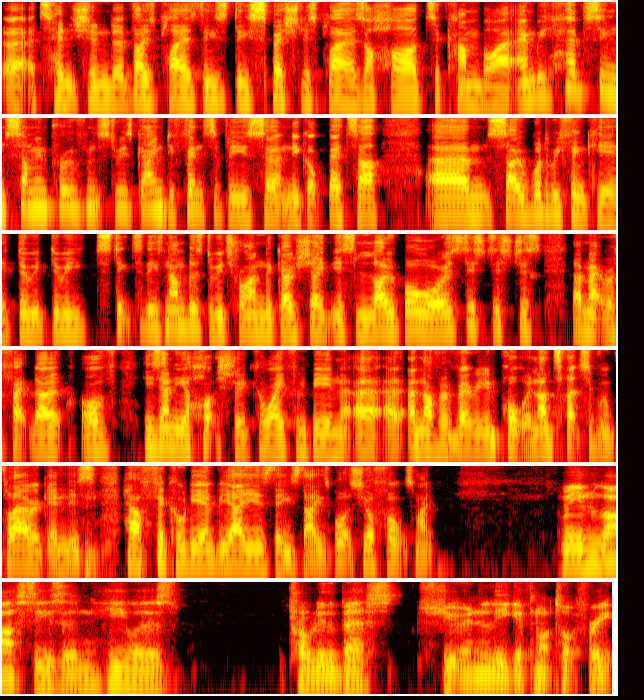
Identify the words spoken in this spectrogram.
uh, attention that those players these these specialist players are hard to come by. And we have seen some improvements to his game. Defensively he's certainly got better. Um, so what do we think here? Do we do we stick to these numbers? Do we try and negotiate this low ball? Or is this just just a matter of fact though of he's only a hot streak away from being a, another very important untouchable player again this how fickle the nba is these days. What's your thoughts mate? I mean last season he was probably the best shooter in the league if not top three.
